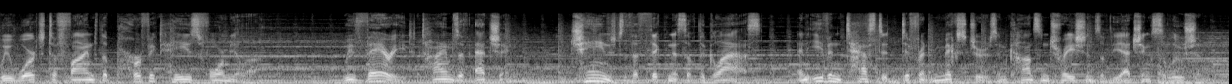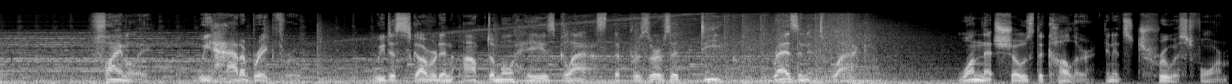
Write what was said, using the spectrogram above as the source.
we worked to find the perfect haze formula we varied times of etching, changed the thickness of the glass, and even tested different mixtures and concentrations of the etching solution. Finally, we had a breakthrough. We discovered an optimal haze glass that preserves a deep, resonant black, one that shows the color in its truest form.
